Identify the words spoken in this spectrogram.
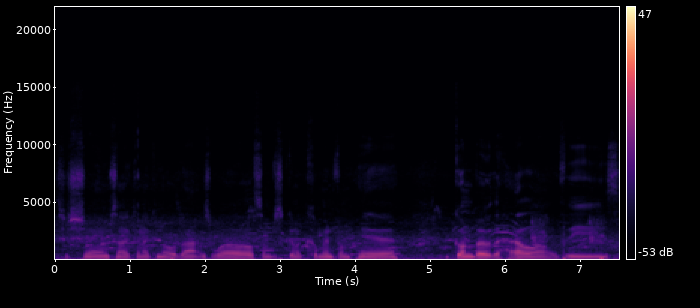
It's a shame, so I can ignore that as well. So I'm just going to come in from here. Gunboat the hell out of these.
